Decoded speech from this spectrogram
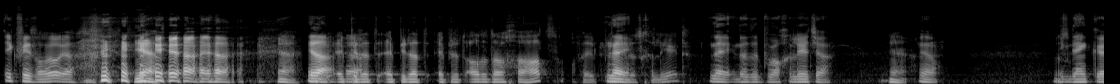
Ik vind van wel, ja. Ja. ja, ja. ja. Ja, heb. Je dat, heb, je dat, heb je dat altijd al gehad? Of heb, heb Nee. je dat geleerd? Nee, dat heb ik wel geleerd, ja. Ja. ja. Ik denk eh,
